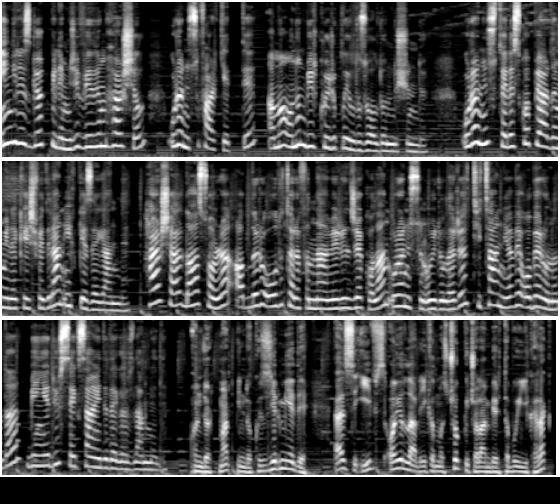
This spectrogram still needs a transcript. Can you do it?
İngiliz gökbilimci William Herschel Uranüs'ü fark etti ama onun bir kuyruklu yıldız olduğunu düşündü. Uranüs teleskop yardımıyla keşfedilen ilk gezegendi. Herschel daha sonra adları oğlu tarafından verilecek olan Uranüs'ün uyduları Titania ve Oberon'u da 1787'de gözlemledi. 14 Mart 1927. Elsie Eves o yıllarda yıkılması çok güç olan bir tabuyu yıkarak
